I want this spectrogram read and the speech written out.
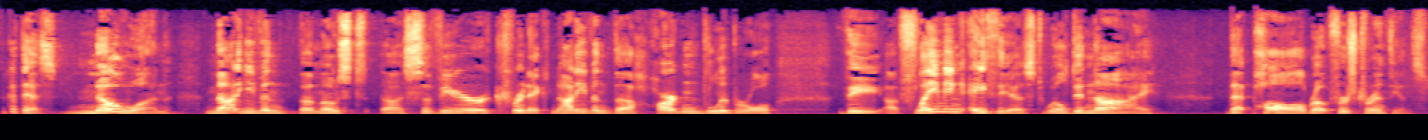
Look at this. No one, not even the most uh, severe critic, not even the hardened liberal, the uh, flaming atheist will deny that Paul wrote 1 Corinthians.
